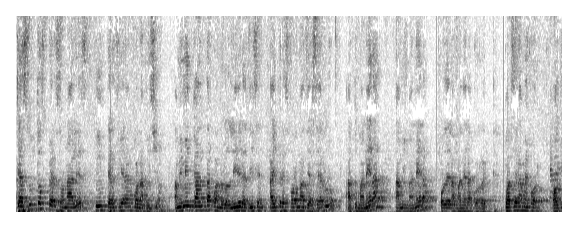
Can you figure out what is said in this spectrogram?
que asuntos personales interfieran con la misión. A mí me encanta cuando los líderes dicen hay tres formas de hacerlo, a tu manera, a mi manera o de la manera correcta. ¿Cuál será mejor? Ok,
